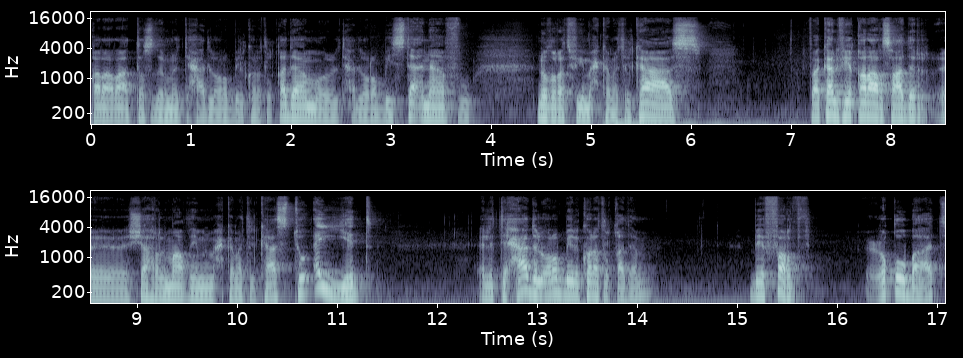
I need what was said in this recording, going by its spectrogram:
قرارات تصدر من الاتحاد الأوروبي لكرة القدم والاتحاد الأوروبي استأنف ونظرت في محكمة الكاس. فكان في قرار صادر آه، الشهر الماضي من محكمة الكاس تؤيد الاتحاد الأوروبي لكرة القدم بفرض عقوبات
